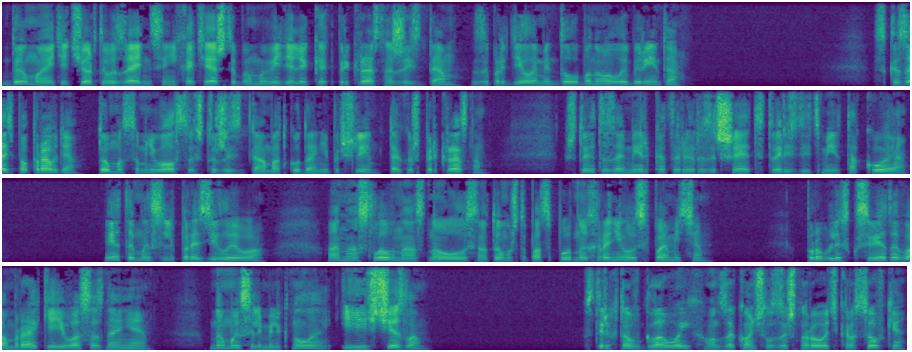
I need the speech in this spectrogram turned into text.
Думаю, эти чертовы задницы не хотят, чтобы мы видели, как прекрасна жизнь там, за пределами долбанного лабиринта». Сказать по правде, Томас сомневался, что жизнь там, откуда они пришли, так уж прекрасна. Что это за мир, который разрешает творить с детьми такое? Эта мысль поразила его. Она словно основывалась на том, что подспудно хранилась в памяти. Проблеск света во мраке его сознания. Но мысль мелькнула и исчезла. Встряхнув головой, он закончил зашнуровать кроссовки,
